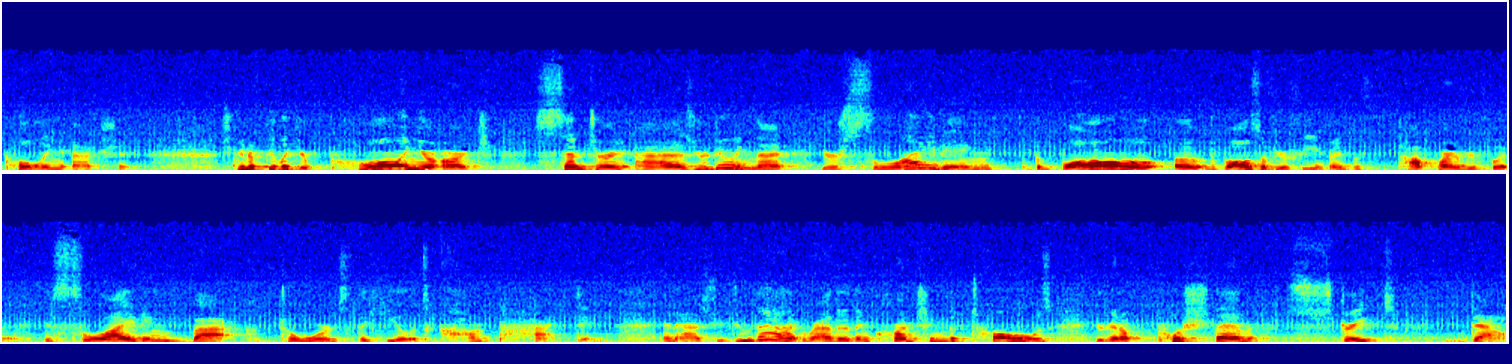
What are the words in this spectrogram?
pulling action. So you're going to feel like you're pulling your arch center, and as you're doing that, you're sliding the ball, uh, the balls of your feet, right, the top part of your foot is sliding back towards the heel. It's compacting. And as you do that, rather than crunching the toes, you're going to push them straight down.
